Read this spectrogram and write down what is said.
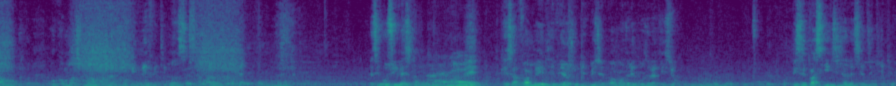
femme au, au commencement, pendant qu'il vivait, effectivement, ça, c'est pas le problème. Est-ce que vous suivez cela Amen. Que sa femme ait été vierge au début, c'est pas moi d'aller poser la question. Puis c'est pas ce qui est dit dans les Saintes Écritures.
